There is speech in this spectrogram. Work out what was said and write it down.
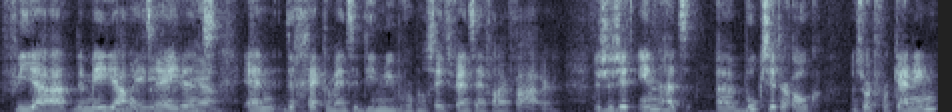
via de media De media, optredens ja. en de gekke mensen die nu bijvoorbeeld nog steeds fan zijn van haar vader. Dus er zit in het eh, boek zit er ook een soort verkenning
